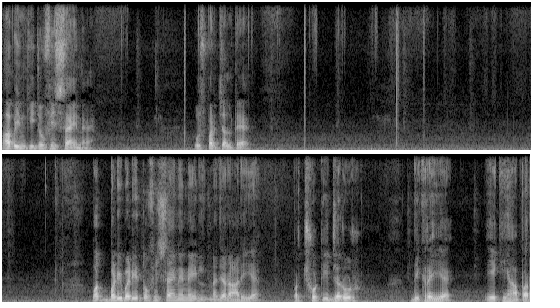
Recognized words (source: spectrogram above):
अब इनकी जो फ़िश साइन है उस पर चलते हैं। बहुत बड़ी बड़ी तो फ़िश साइनें नहीं नज़र आ रही है, पर छोटी ज़रूर दिख रही है। एक यहाँ पर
